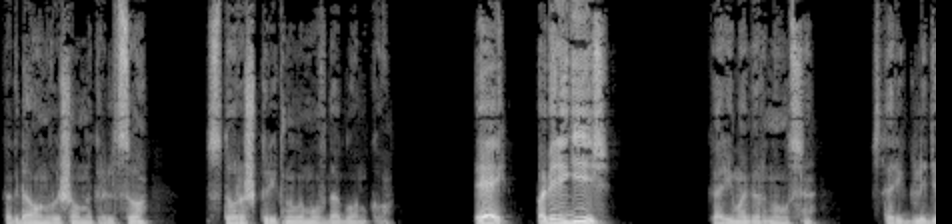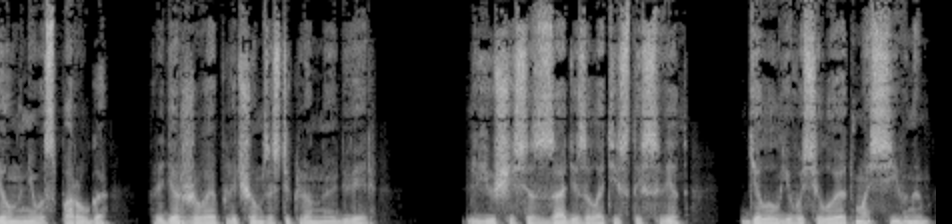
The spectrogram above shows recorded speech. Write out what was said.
Когда он вышел на крыльцо, сторож крикнул ему вдогонку. «Эй, поберегись!» Карим обернулся. Старик глядел на него с порога, придерживая плечом застекленную дверь. Льющийся сзади золотистый свет делал его силуэт массивным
